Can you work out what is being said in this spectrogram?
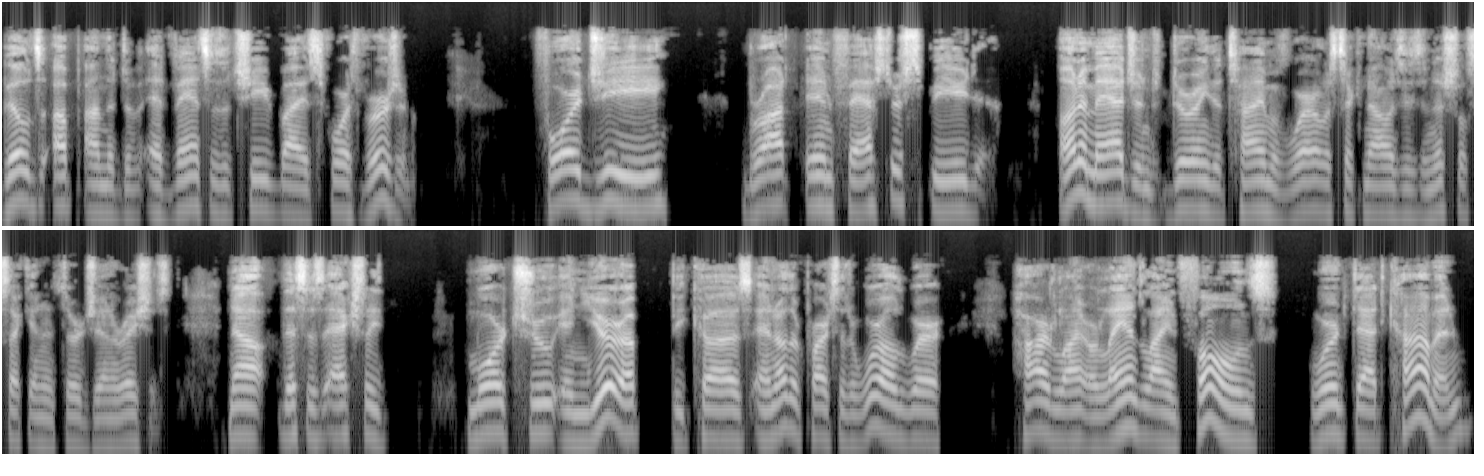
builds up on the advances achieved by its fourth version. 4G brought in faster speed unimagined during the time of wireless technology's initial second and third generations. Now, this is actually more true in Europe because and other parts of the world where hardline or landline phones weren't that common,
